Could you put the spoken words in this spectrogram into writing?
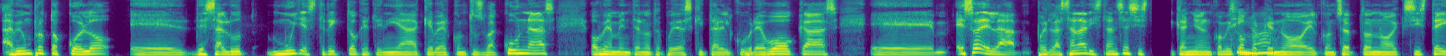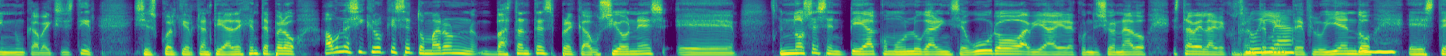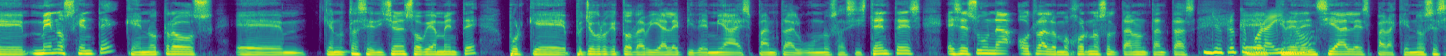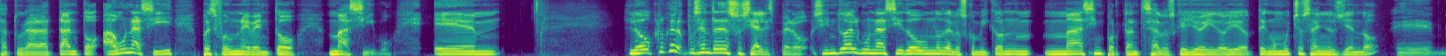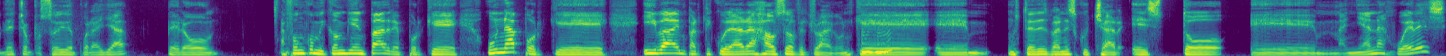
había un protocolo eh, de salud muy estricto que tenía que ver con tus vacunas. Obviamente no te podías quitar el cubrebocas. Eh, eso de la, pues la sana distancia sí cañón en Comic Sí, Con no. porque no, el concepto no existe y nunca va a existir si es cualquier cantidad de gente. Pero aún así creo que se tomaron bastantes precauciones. eh, no se sentía como un lugar inseguro, había aire acondicionado, estaba el aire constantemente fluyendo, este, menos gente que en otros, eh, que en otras ediciones, obviamente, porque pues yo creo que todavía la epidemia espanta a algunos asistentes. Esa es una, otra a lo mejor no soltaron tantas Yo creo que por eh, credenciales para que no se saturara tanto. Aún así, pues fue un evento masivo. Eh, lo, creo que lo puse en redes sociales, pero sin duda alguna ha sido uno de los Comic Con más importantes a los que yo he ido. Yo tengo muchos años yendo, eh, de hecho, pues soy de por allá, pero fue un Comic Con bien padre, porque una, porque iba en particular a House of the Dragon, que eh, ustedes van a escuchar esto eh, mañana jueves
